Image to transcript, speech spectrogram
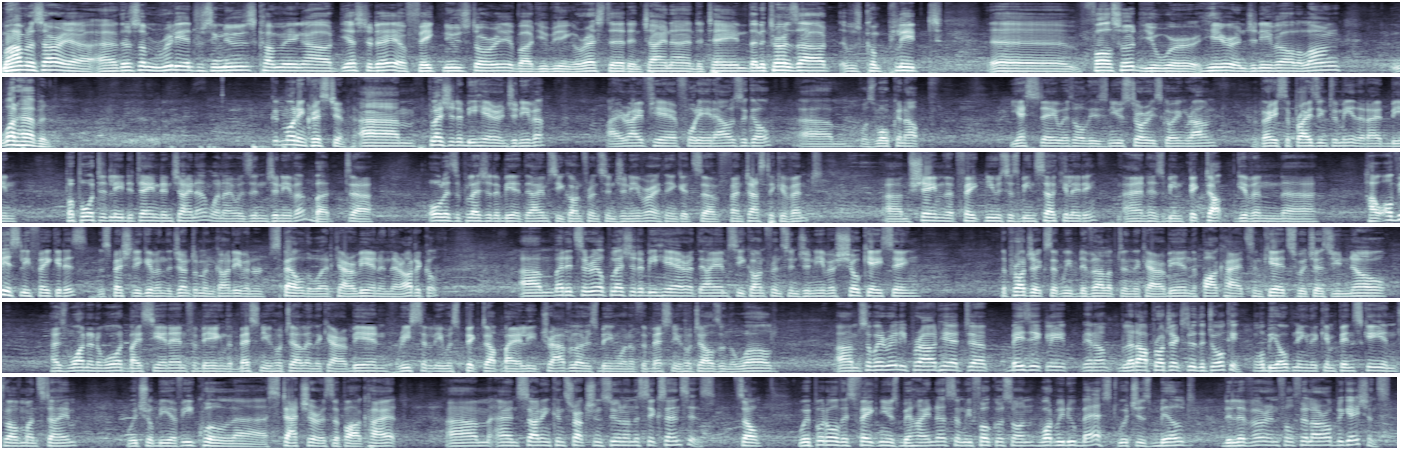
Mohammed Asaria, uh, there's some really interesting news coming out yesterday, a fake news story about you being arrested in China and detained. Then it turns out it was complete uh, falsehood. You were here in Geneva all along. What happened? Good morning, Christian. Um, pleasure to be here in Geneva. I arrived here 48 hours ago. Um, was woken up yesterday with all these news stories going around. Very surprising to me that I had been purportedly detained in China when I was in Geneva, but uh, always a pleasure to be at the IMC conference in Geneva. I think it's a fantastic event. Um, shame that fake news has been circulating and has been picked up given uh, how obviously fake it is, especially given the gentleman can't even spell the word Caribbean in their article. Um, but it's a real pleasure to be here at the IMC conference in Geneva showcasing the projects that we've developed in the Caribbean, the Park Hyatt St. Kitts, which as you know has won an award by CNN for being the best new hotel in the Caribbean. Recently was picked up by Elite Traveler as being one of the best new hotels in the world. Um, so we're really proud here to basically, you know, let our projects do the talking. We'll be opening the Kempinski in 12 months' time, which will be of equal uh, stature as the Park Hyatt, um, and starting construction soon on the Six Senses. So we put all this fake news behind us and we focus on what we do best, which is build, deliver, and fulfill our obligations.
